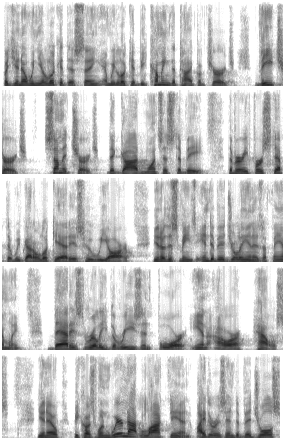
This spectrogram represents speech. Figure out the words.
But you know, when you look at this thing and we look at becoming the type of church, the church, Summit Church, that God wants us to be, the very first step that we've got to look at is who we are. You know, this means individually and as a family. That is really the reason for in our house. You know, because when we're not locked in, either as individuals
